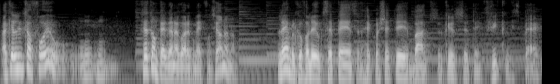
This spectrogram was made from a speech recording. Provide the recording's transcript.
aquilo ali só foi um, um, vocês estão pegando agora como é que funciona ou não? Lembra que eu falei o que você pensa, ricocheteia, bate, o que você tem, fica esperto.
